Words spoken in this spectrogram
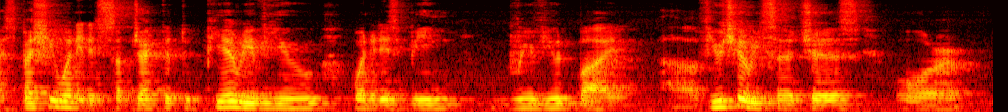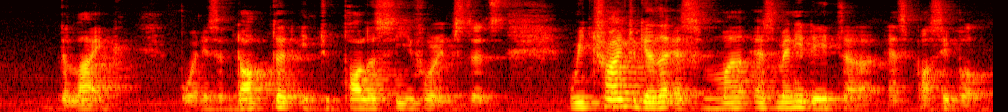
especially when it is subjected to peer review, when it is being reviewed by uh, future researchers or the like, when it's adopted into policy, for instance. We try to gather as, as many data as possible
